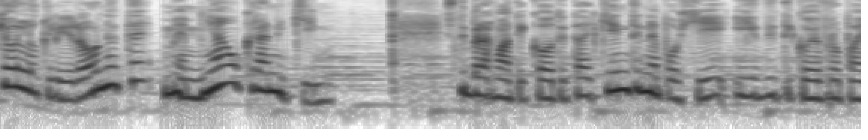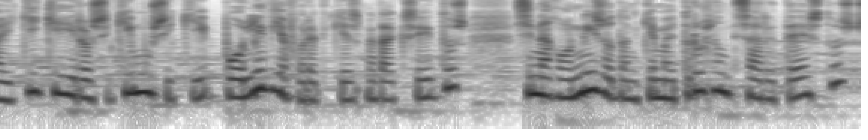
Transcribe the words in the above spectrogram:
και ολοκληρώνεται με μια ουκρανική. Στην πραγματικότητα, εκείνη την εποχή, η δυτικοευρωπαϊκή και η ρωσική μουσική, πολύ διαφορετικές μεταξύ τους, συναγωνίζονταν και μετρούσαν τις αρετές τους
